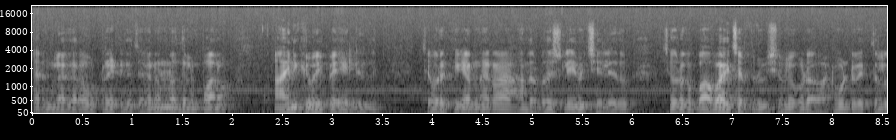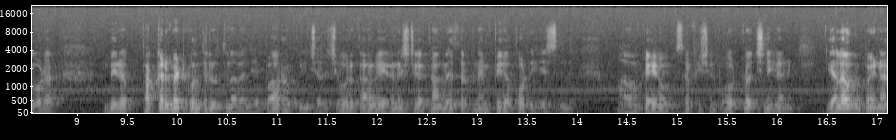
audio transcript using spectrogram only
షర్మిలా గారు అవుట్ రైట్గా జగనన్నదుల బాణం ఆయనకి వైపే వెళ్ళింది. చివరికి అన్న ఆంధ్రప్రదేశ్లో ఏమీ చేయలేదు. చివరికి బాబాయ్ చంపిన విషయంలో కూడా అటువంటి వ్యక్తులు కూడా మీరు పక్కన పెట్టుకొని తిరుగుతున్నారని చెప్పి ఆరోపించారు. చివరికి ఆమె ఎగనిస్ట్గా కాంగ్రెస్ తరపున ఎంపీగా పోటీ చేసింది. ఆమెకే ఒక సఫిషియెంట్ ఓట్లు వచ్చినాయి కానీ గెలవకపోయినా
